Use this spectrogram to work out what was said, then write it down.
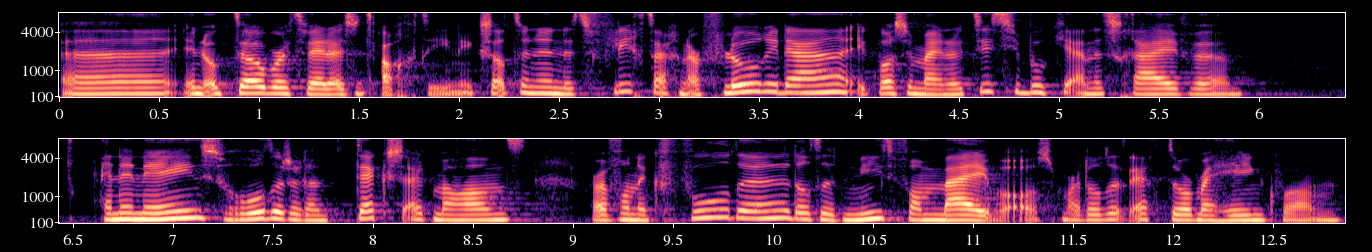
uh, in oktober 2018. Ik zat toen in het vliegtuig naar Florida. Ik was in mijn notitieboekje aan het schrijven. En ineens rolde er een tekst uit mijn hand waarvan ik voelde dat het niet van mij was, maar dat het echt door me heen kwam.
